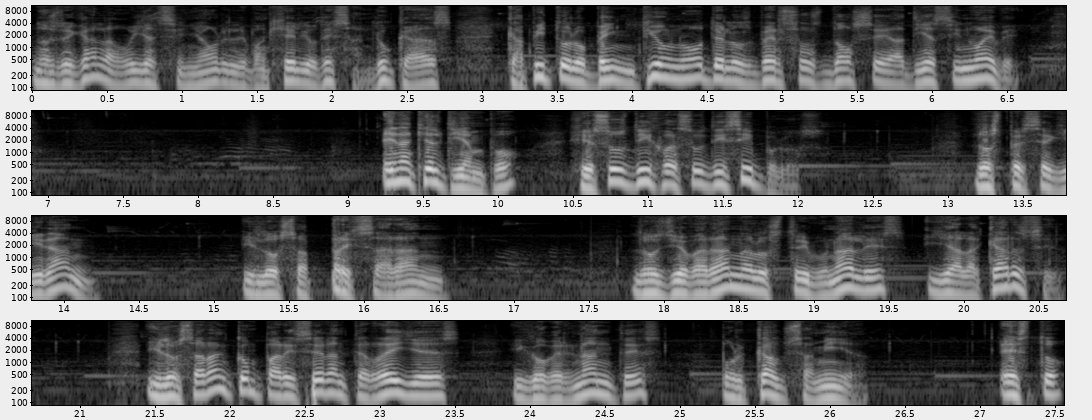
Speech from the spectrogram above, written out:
Nos regala hoy el Señor el Evangelio de San Lucas, capítulo 21 de los versos 12 a 19. En aquel tiempo, Jesús dijo a sus discípulos, los perseguirán y los apresarán, los llevarán a los tribunales y a la cárcel, y los harán comparecer ante reyes y gobernantes por causa mía. Esto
